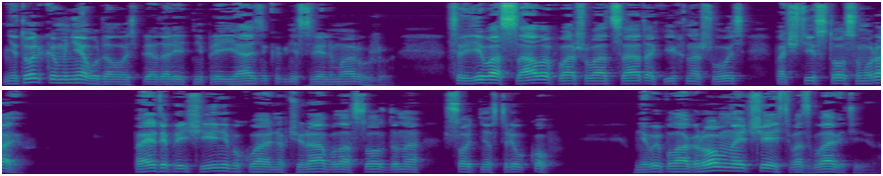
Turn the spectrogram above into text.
Не только мне удалось преодолеть неприязнь к огнестрельному оружию. Среди вассалов вашего отца таких нашлось почти сто самураев. По этой причине буквально вчера была создана сотня стрелков. Мне выпала огромная честь возглавить ее.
